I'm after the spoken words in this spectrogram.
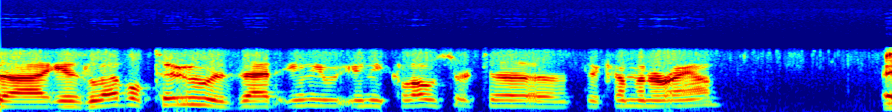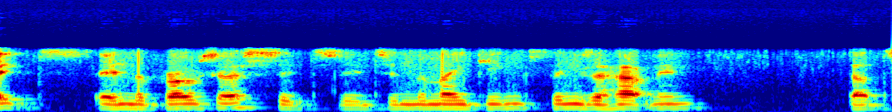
uh, is level two? Is that any any closer to to coming around? It's in the process. It's it's in the makings. Things are happening. That's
